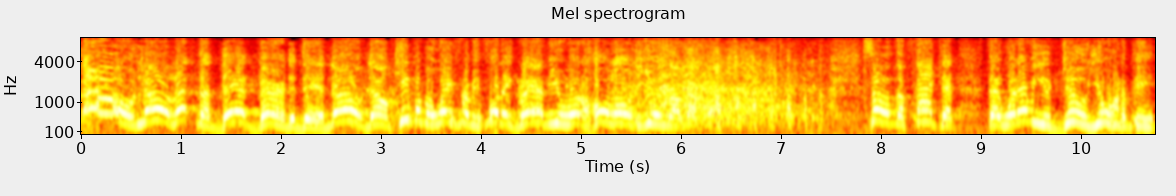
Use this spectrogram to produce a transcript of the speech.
No, no, let the dead bury the dead. No, no, keep them away from you before they grab you and want to hold on to you. so the fact that, that whatever you do, you want to be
